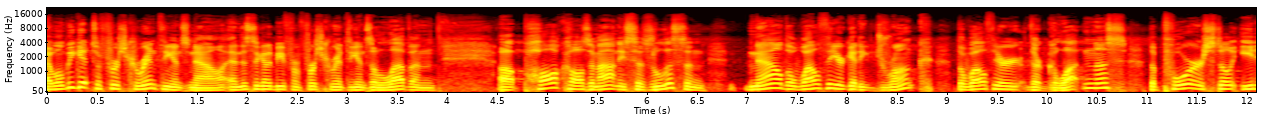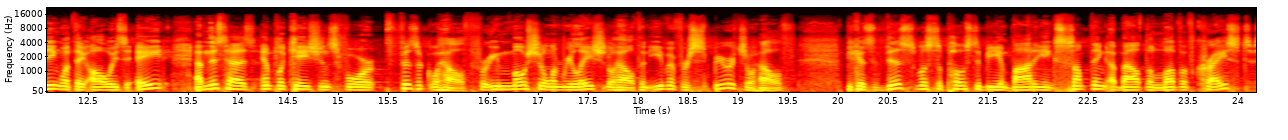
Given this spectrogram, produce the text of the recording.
And when we get to 1 Corinthians now, and this is going to be from 1 Corinthians 11, uh, Paul calls them out and he says, Listen, now the wealthy are getting drunk, the wealthy are they're gluttonous, the poor are still eating what they always ate, and this has implications for physical health, for emotional and relational health, and even for spiritual health, because this was supposed to be embodying something about the love of Christ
